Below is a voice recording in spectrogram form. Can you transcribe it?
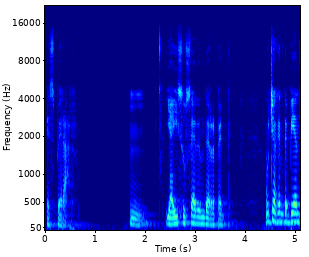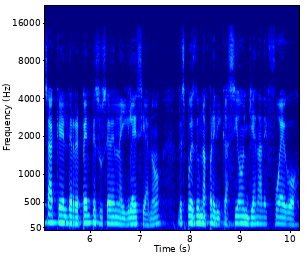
esperar. Hmm, y ahí sucede un de repente. Mucha gente piensa que el de repente sucede en la iglesia, ¿no? Después de una predicación llena de fuego.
